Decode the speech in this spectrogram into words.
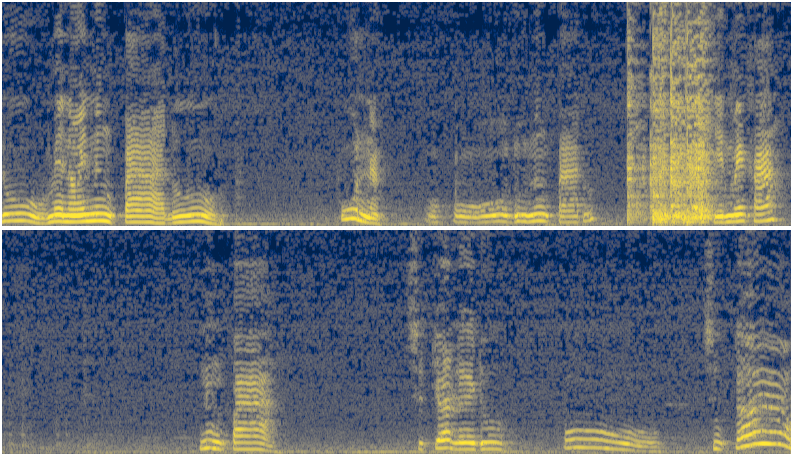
ดูแม่น้อยนึ่งปลาดูพูนน่ะ โอ้โห ดูนึ่งปลาดู เห็นไหมคะ นึ่งปลา สุดยอดเลยดู โอ้สุกแล้ว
